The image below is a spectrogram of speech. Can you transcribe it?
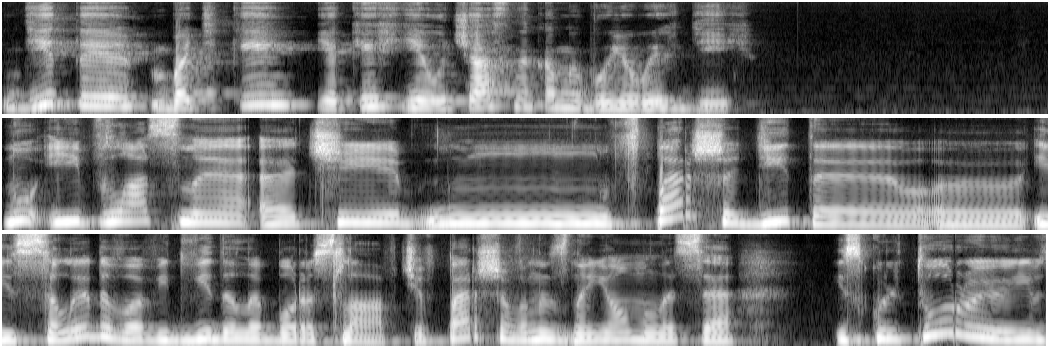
діти, батьки, яких є учасниками бойових дій. Ну і власне, е, чи вперше діти е, із Селидова відвідали Борислав? Чи вперше вони знайомилися із культурою, і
